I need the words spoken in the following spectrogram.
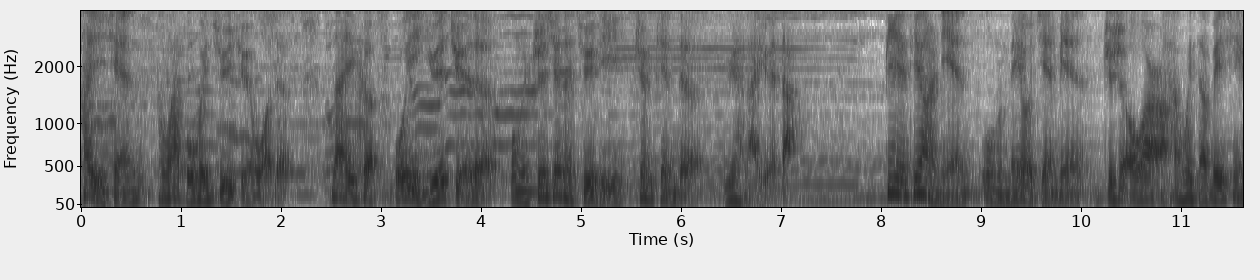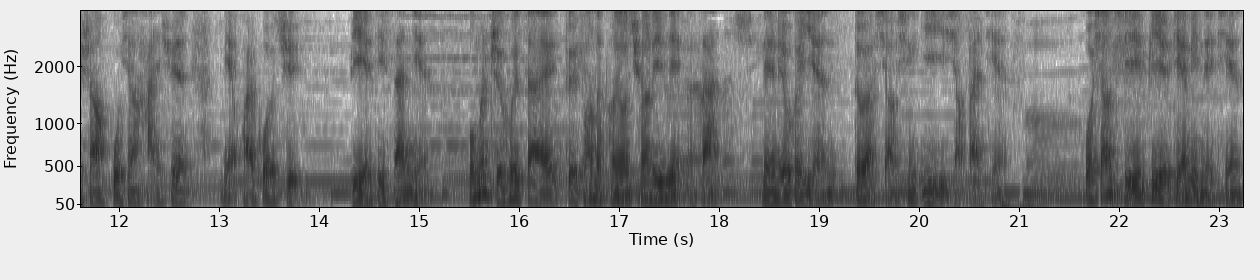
他以前从来不会拒绝我的，那一刻我隐约觉得我们之间的距离正变得越来越大。毕业第二年，我们没有见面，只是偶尔还会在微信上互相寒暄，缅怀过去。毕业第三年，我们只会在对方的朋友圈里点个赞，连留个言都要小心翼翼想半天。我想起毕业典礼那天，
